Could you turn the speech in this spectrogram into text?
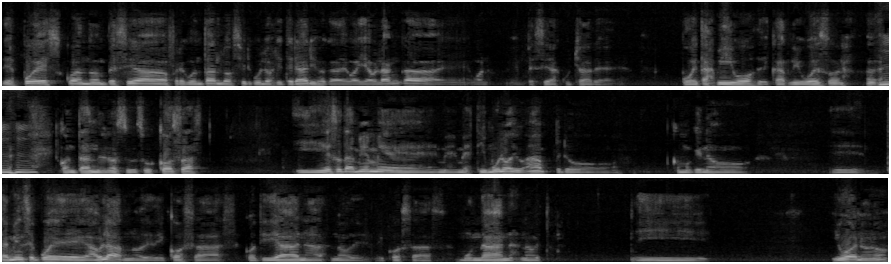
Después cuando empecé a frecuentar los círculos literarios acá de Bahía Blanca eh, bueno empecé a escuchar eh, poetas vivos de carne y hueso ¿no? Ujú. contándonos su- sus cosas y eso también me, me, me estimuló digo ah pero como que no... eh, también se puede hablar, ¿no? De, de cosas cotidianas, ¿no? De, de cosas mundanas, ¿no? Esto. Y, y bueno, ¿no?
